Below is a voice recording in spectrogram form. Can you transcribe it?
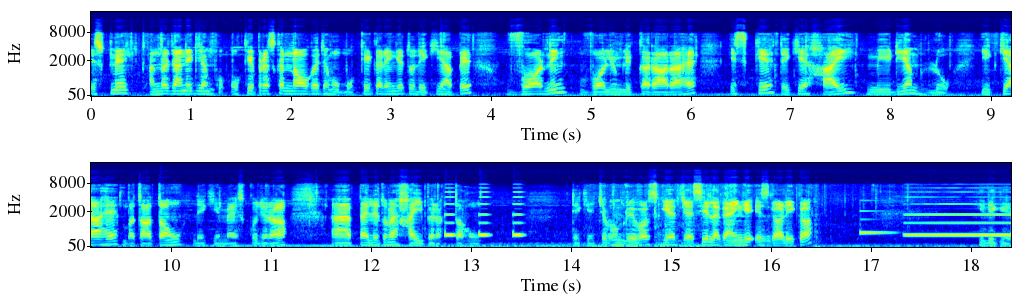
इसमें अंदर जाने के लिए हमको ओके प्रेस करना होगा। जब हम ओके करेंगे तो देखिए यहाँ पे वार्निंग वॉल्यूम लिख कर आ रहा है। इसके, देखिए, हाई, मीडियम, लो, ये क्या है बताता हूँ। देखिए, मैं इसको ज़रा पहले तो मैं हाई पे रखता हूँ। देखिए, जब हम रिवर्स गियर जैसे लगाएँगे इस गाड़ी का, ये देखिए,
